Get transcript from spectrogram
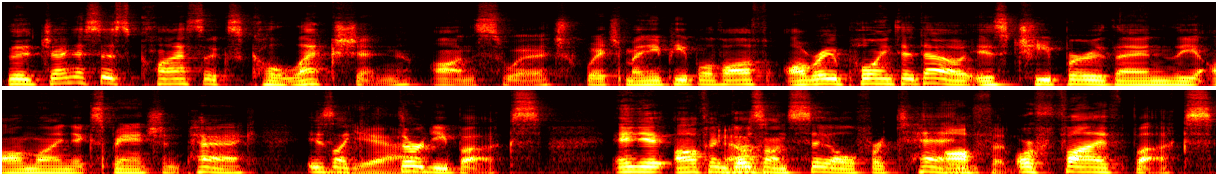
the Genesis Classics Collection on Switch, which many people have already pointed out is cheaper than the online expansion pack, is like Yeah. thirty bucks, and it often goes on sale for ten Often. or five bucks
